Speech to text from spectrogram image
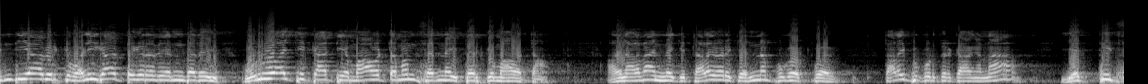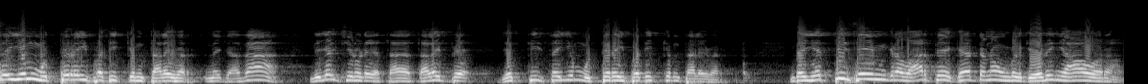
இந்தியாவிற்கு வழிகாட்டுகிறது என்பதை உருவாக்கி காட்டிய மாவட்டமும் சென்னை தெற்கு மாவட்டம். அதனால தான் இன்னைக்கு தலைவருக்கு என்ன புக பு- தலைப்பு கொடுத்துருக்காங்கன்னா எத்திசையும் முத்திரை பதிக்கும் தலைவர். இன்னைக்கு அதான் நிகழ்ச்சியினுடைய த தலைப்பே. எத்திசையும் முத்திரை பதிக்கும் தலைவர். இந்த எத்திசைங்கிற வார்த்தையை கேட்டோன்னா உங்களுக்கு எது ஞாபகம் வரும்?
